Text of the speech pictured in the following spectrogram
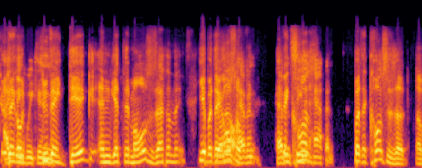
do I they go? we can. Do they dig and get the moles? Is that something? Yeah, but they don't also, haven't haven't seen because- it happen. but it causes a, a,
